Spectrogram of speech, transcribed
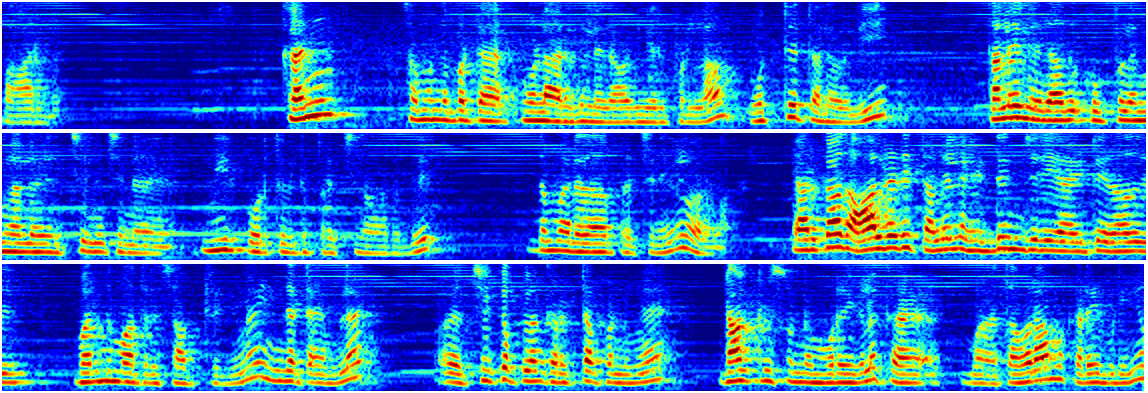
பார்வை. கண் சம்மந்தப்பட்ட கோளாறுகள் ஏதாவது ஏற்படலாம். ஒத்த தலைவலி தலையில் ஏதாவது குப்பளங்கள் அல்லது சின்ன சின்ன நீர் கோர்த்துக்கிட்டு பிரச்சனை வருது இந்த மாதிரி ஏதாவது பிரச்சனைகள் வரலாம். யாருக்காவது ஆல்ரெடி தலையில் ஹெட் இன்ஜுரி ஆகிட்டு ஏதாவது மருந்து மாத்திரை சாப்பிட்ருக்கீங்கன்னா இந்த டைமில் செக்கப்லாம் கரெக்டாக பண்ணுங்கள் டாக்டர் சொன்ன முறைகளை க தவறாமல் கடைபிடிங்க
